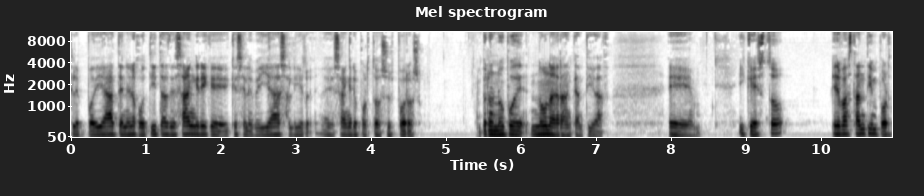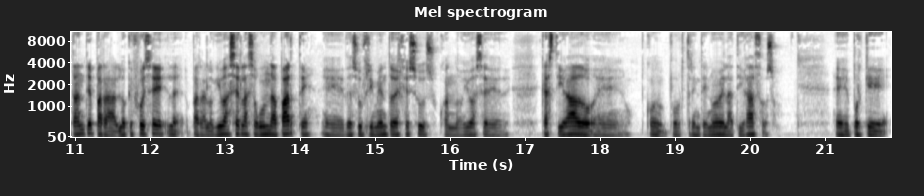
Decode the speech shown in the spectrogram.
le podía tener gotitas de sangre, que, se le veía salir eh, sangre por todos sus poros, pero no, puede, no una gran cantidad. y que esto es bastante importante para lo que fuese para lo que iba a ser la segunda parte del sufrimiento de Jesús cuando iba a ser castigado por 39 latigazos porque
